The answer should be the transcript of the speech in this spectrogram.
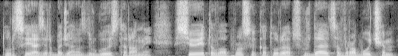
Турции и Азербайджана с другой стороны. Все это вопросы, которые обсуждаются в рабочем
